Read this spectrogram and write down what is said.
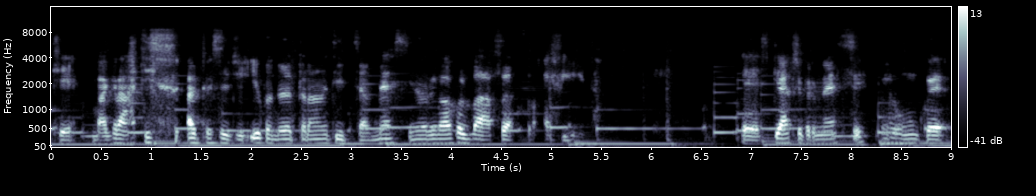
che va gratis al PSG. Io quando ho letto la notizia Messi non rinnova col Barça, è finita. E spiace per Messi, comunque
